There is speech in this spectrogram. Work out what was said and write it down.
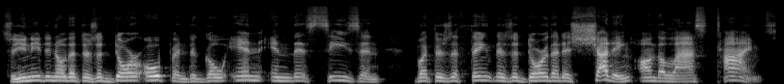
so you need to know that there's a door open to go in in this season but there's a thing, there's a door that is shutting on the last times.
